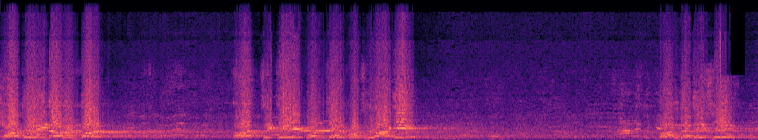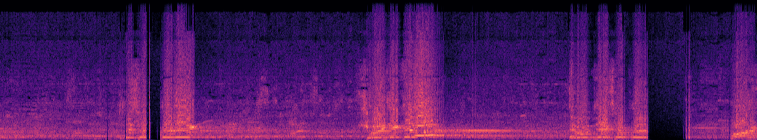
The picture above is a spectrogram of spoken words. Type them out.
সাতই নভেম্বর। আজ থেকে পঞ্চাশ বছর আগে বাংলাদেশের দেশপ্রেমিক সৈনিকেরা এবং দেশপ্রেমিক মানুষ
